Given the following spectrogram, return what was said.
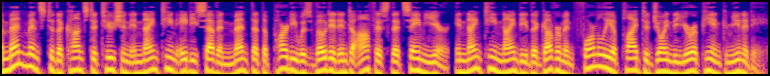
Amendments to the constitution in 1987 meant that the party was voted into office that same year. In 1990, the government formally applied to join the European Community.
